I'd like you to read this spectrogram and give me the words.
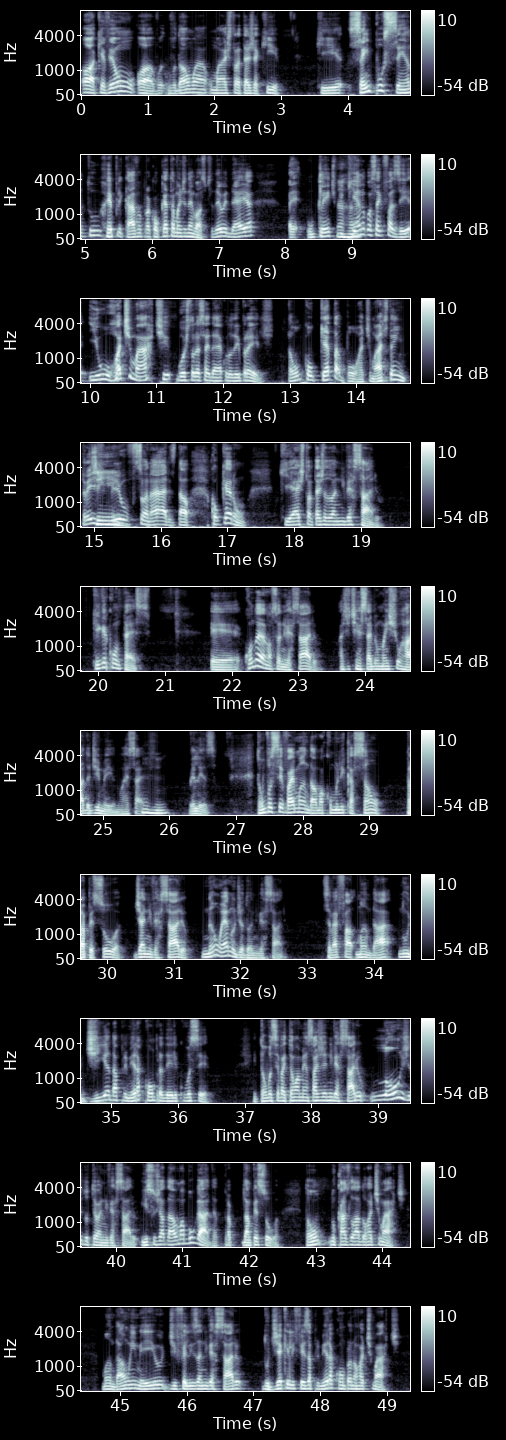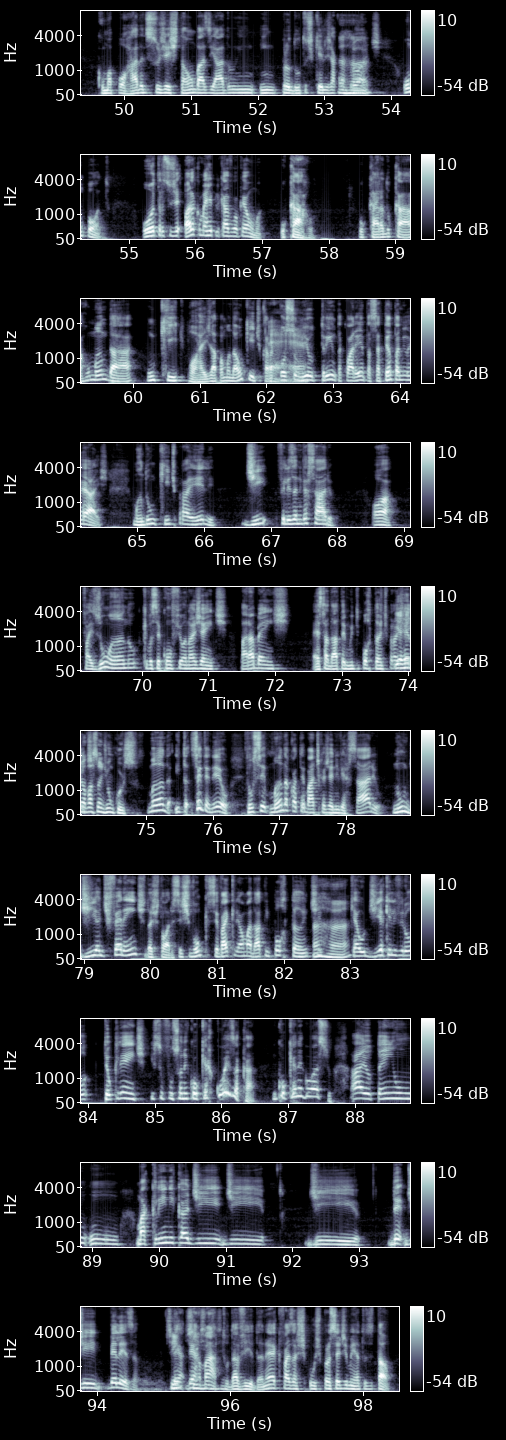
Ó, quer ver um. Ó, vou, vou dar uma, uma estratégia aqui que 100% replicável para qualquer tamanho de negócio. Pra você ter uma ideia, é, um cliente pequeno uhum. consegue fazer e o Hotmart gostou dessa ideia quando eu dei para eles. Então, qualquer. Pô, o Hotmart tem 3 Sim. mil funcionários e tal. Qualquer um. Que é a estratégia do aniversário. O que, que acontece? É, quando é nosso aniversário, a gente recebe uma enxurrada de e-mail, não recebe? Uhum. Beleza. Então você vai mandar uma comunicação para a pessoa de aniversário, não é no dia do aniversário. Você vai mandar no dia da primeira compra dele com você. Então você vai ter uma mensagem de aniversário longe do teu aniversário. Isso já dá uma bugada para da pessoa. Então, no caso lá do Hotmart, mandar um e-mail de feliz aniversário do dia que ele fez a primeira compra no Hotmart, com uma porrada de sugestão baseado em, em produtos que ele já comprou uhum. antes. Um ponto. Outra sugestão. Olha como é replicável qualquer uma. O carro. O cara do carro mandar um kit. Porra, aí dá pra mandar um kit. O cara é. consumiu 30, 40, 70 mil reais. Manda um kit para ele de feliz aniversário. Ó, faz um ano que você confiou na gente. Parabéns. Essa data é muito importante para gente. E a renovação de um curso? Manda. Então, você entendeu? Então você manda com a temática de aniversário num dia diferente da história. Vocês vão, você vai criar uma data importante, uhum. que é o dia que ele virou teu cliente. Isso funciona em qualquer coisa, cara. Em qualquer negócio. Ah, eu tenho um, um, uma clínica de, de, de, de, de beleza. Sim, de, sim, dermato sim, da vida, né? Que faz as, os procedimentos e tal.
